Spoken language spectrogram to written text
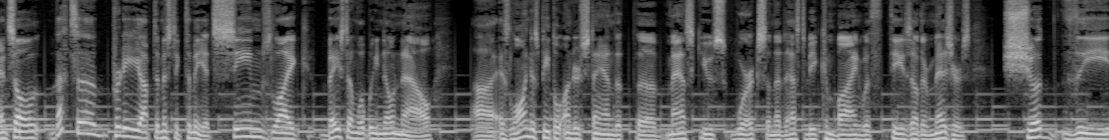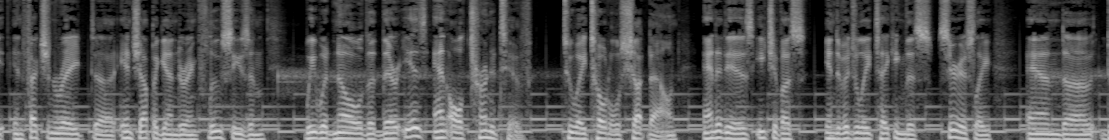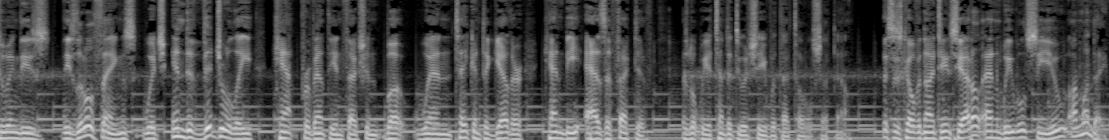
And so that's uh, pretty optimistic to me. It seems like, based on what we know now, uh, as long as people understand that the mask use works and that it has to be combined with these other measures, should the infection rate uh, inch up again during flu season, we would know that there is an alternative to a total shutdown, and it is each of us individually taking this seriously and uh, doing these these little things which individually can't prevent the infection, but when taken together can be as effective as what we attempted to achieve with that total shutdown. This is COVID 19 Seattle, and we will see you on Monday.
